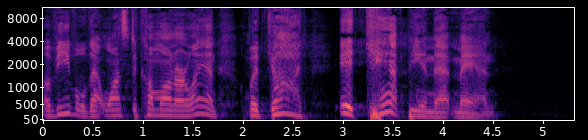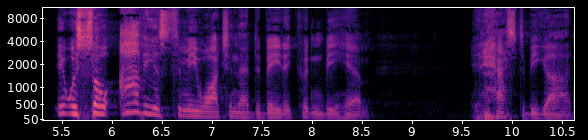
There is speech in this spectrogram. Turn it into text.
of evil that wants to come on our land. But God, it can't be in that man. It was so obvious to me watching that debate, it couldn't be him. It has to be God.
